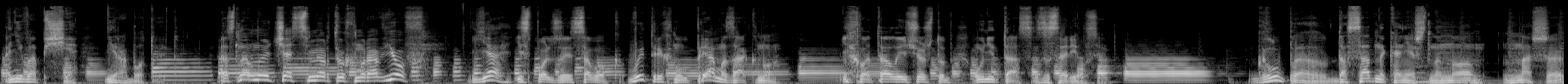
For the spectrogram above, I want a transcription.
они вообще не работают. Основную часть мертвых муравьев я, используя совок, вытряхнул прямо за окно. Не хватало еще, чтобы унитаз засорился. Глупо, досадно, конечно, но наша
